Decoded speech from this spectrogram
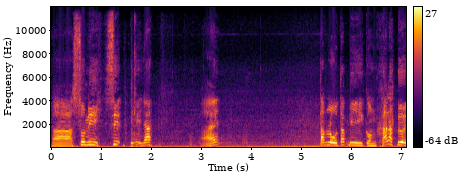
uh, Sony xịn quý vị nhá. Đấy. Tắp lô tắp bi còn khá là tươi.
